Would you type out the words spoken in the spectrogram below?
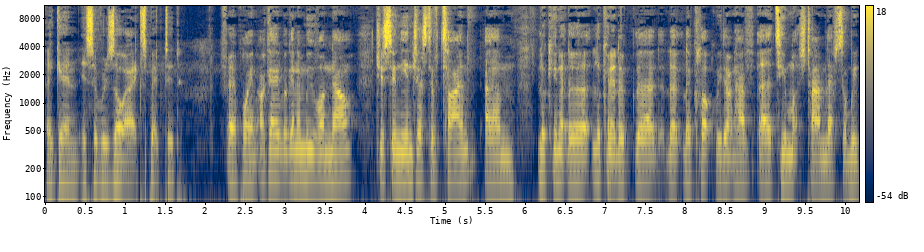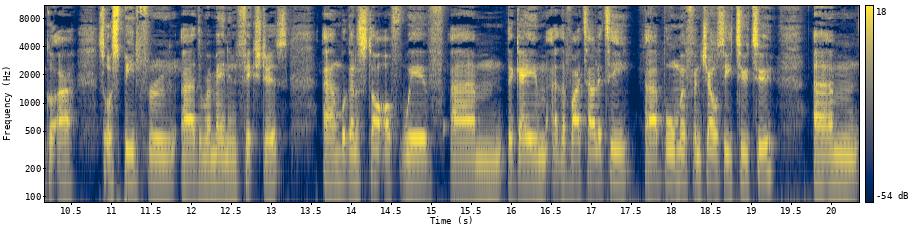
again, it's a result I expected. Fair point. Okay, we're going to move on now. Just in the interest of time, um, looking at the looking at the the, the, the clock, we don't have uh, too much time left, so we've got to sort of speed through uh, the remaining fixtures. Um, we're going to start off with um, the game at the Vitality, uh, Bournemouth and Chelsea two two. Um,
